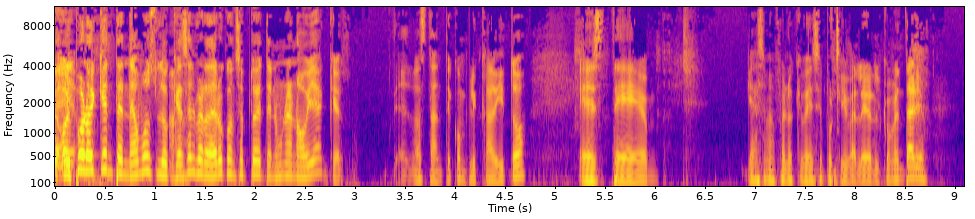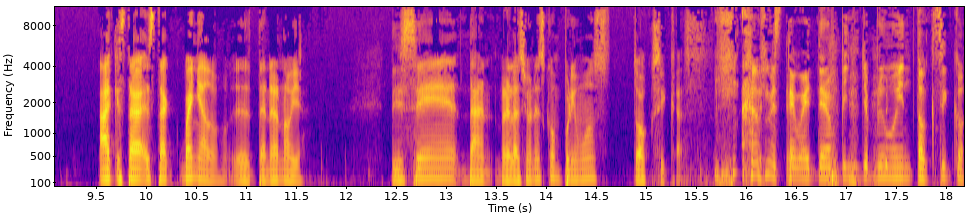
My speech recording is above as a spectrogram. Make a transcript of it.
fue- hoy por hoy que entendemos lo que es el verdadero concepto de tener una novia, que es, es bastante complicadito, este, ya se me fue lo que iba a decir porque iba a leer el comentario. Ah, que está, está bañado, eh, tener novia. Dice Dan, relaciones con primos tóxicas. Este güey tiene un pinche primo bien tóxico.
